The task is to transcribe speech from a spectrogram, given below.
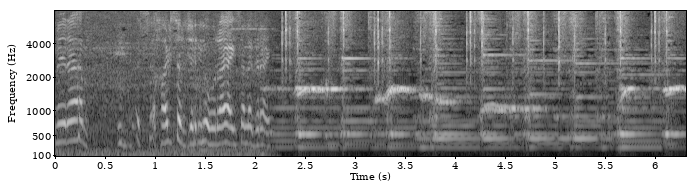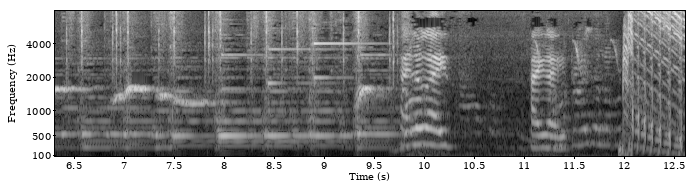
मेरा हर सर्जरी हो रहा है ऐसा लग रहा है। Hello guys hi guys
